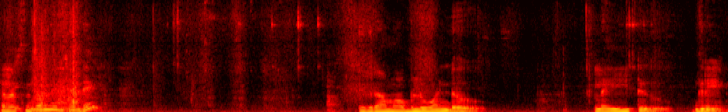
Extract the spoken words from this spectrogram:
కలర్స్ని గమనించండి. ఇది Rama blue and light green.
